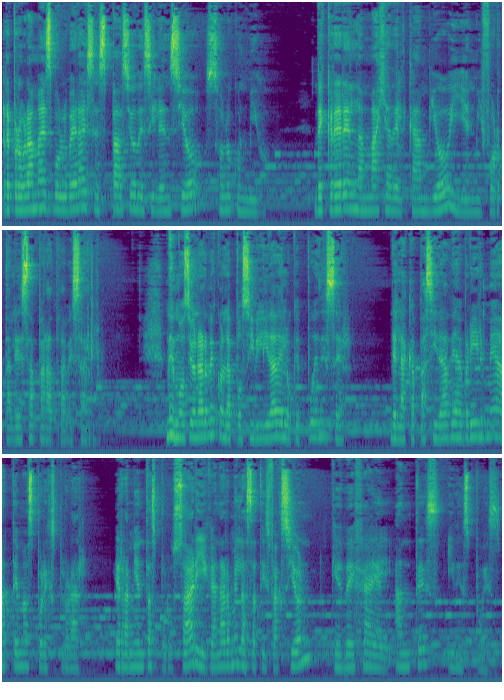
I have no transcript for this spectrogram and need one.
reprograma es volver a ese espacio de silencio solo conmigo, de creer en la magia del cambio y en mi fortaleza para atravesarlo, de emocionarme con la posibilidad de lo que puede ser, de la capacidad de abrirme a temas por explorar, herramientas por usar y ganarme la satisfacción que deja el antes y después.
